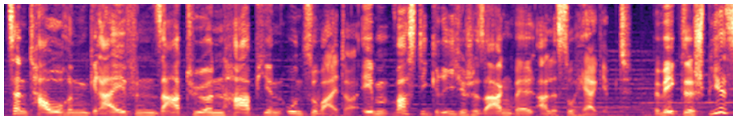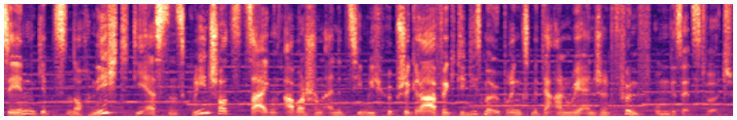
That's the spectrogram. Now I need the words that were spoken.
Zentauren, Greifen, Satyren, Harpien und so weiter. Eben was die griechische Sagenwelt alles so hergibt. Bewegte Spielszenen gibt's noch nicht, die ersten Screenshots zeigen aber schon eine ziemlich hübsche Grafik, die diesmal übrigens mit der Unreal Engine 5 umgesetzt wird.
